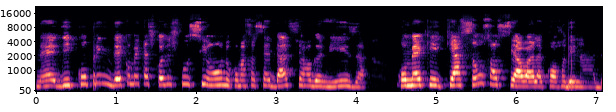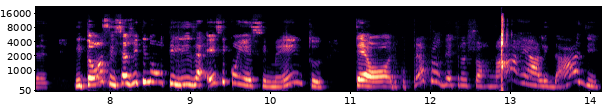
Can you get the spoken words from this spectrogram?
né, de compreender como é que as coisas funcionam, como a sociedade se organiza, como é que, que a ação social ela é coordenada. Então, assim, se a gente não utiliza esse conhecimento teórico para poder transformar a realidade,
